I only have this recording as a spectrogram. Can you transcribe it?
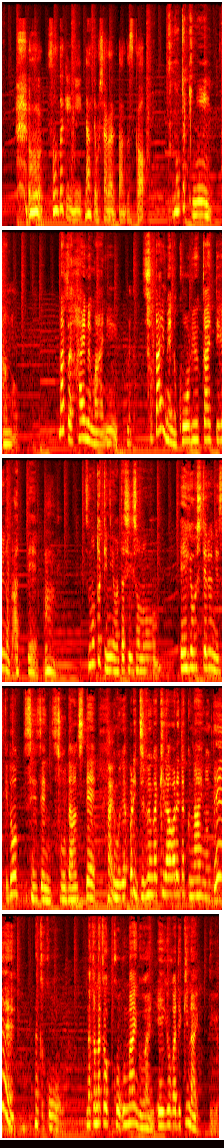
うん。その時に何ておっしゃられたんですか？その時に、あの、まず入る前に、なんか初対面の交流会っていうのがあって、うん。その時に私、その、営業してるんですけど、先生に相談して、はいでもやっぱり自分が嫌われたくないので、なんかこう、なかなかこう、うまい具合に営業ができないっていう、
